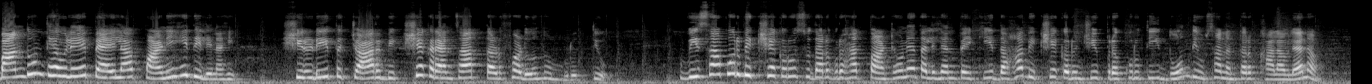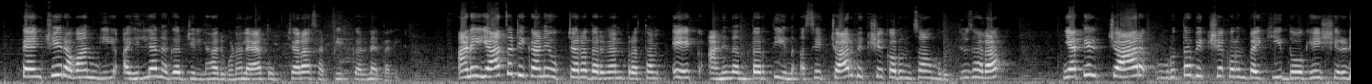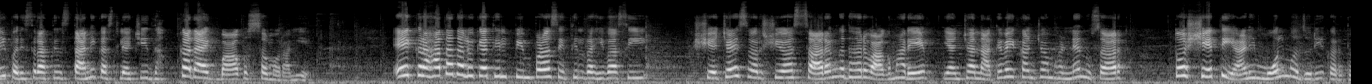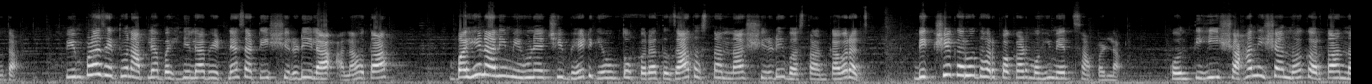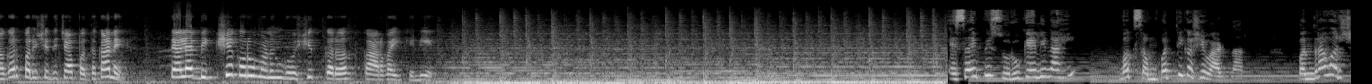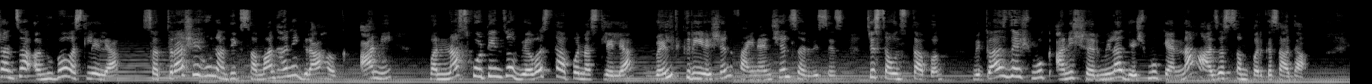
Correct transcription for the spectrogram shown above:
बांधून ठेवले प्यायला पाणीही दिले नाही. शिर्डीत चार भिक्षेकऱ्यांचा तडफडून मृत्यू. विसापूर भिक्षेकरू सुधारगृहात पाठवण्यात आलेल्यांपैकी दहा भिक्षेकरूंची प्रकृती दोन दिवसानंतर खालावल्यानं त्यांची रवानगी अहिल्यानगर जिल्हा रुग्णालयात उपचारासाठी करण्यात आली. आणि याच ठिकाणी उपचारादरम्यान प्रथम एक आणि नंतर तीन असे चार भिक्षेकरूंचा मृत्यू झाला. यातील चार मृत भिक्षेकरूंपैकी दोघे शिर्डी परिसरातील स्थानिक असल्याची धक्कादायक बाब समोर आली आहे. एक राहता तालुक्यातील पिंपळस येथील रहिवासी शेहेचाळीस वर्षीय सारंगधर वाघमारे यांच्या नातेवाईकांच्या म्हणण्यानुसार तो शेती आणि मोलमजुरी करत होता. पिंपळस येथून आपल्या बहिणीला भेटण्यासाठी शिर्डीला आला होता. बहीण आणि मिहुण्याची भेट घेऊन तो परत जात असताना शिर्डी बसस्थानकावरच भिक्षेकरू धरपकड मोहिमेत सापडला. कोणतीही शहानिशा न करता नगर परिषदेच्या पथकाने त्याला भिक्षेकरू म्हणून घोषित करत कारवाई केली आहे. एस आय पी सुरू केली नाही मग संपत्ती कशी वाढणार? पंधरा वर्षांचा अनुभव असलेल्या सतराशेहून अधिक समाधानी ग्राहक आणि पन्नास कोटींचं व्यवस्थापन असलेल्या वेल्थ क्रिएशन फायनान्शियल सर्व्हिसेस चे संस्थापक विकास देशमुख आणि शर्मिला देशमुख यांना आजच संपर्क साधा.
